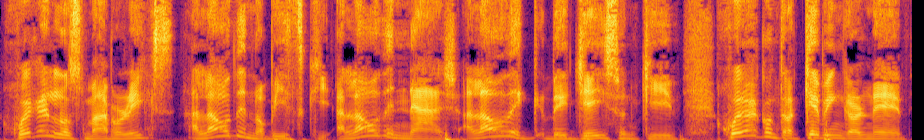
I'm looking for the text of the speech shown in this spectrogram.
juega en los Mavericks al lado de Novitsky, al lado de Nash, al lado de, de Jason Kidd. Juega contra Kevin Garnett,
